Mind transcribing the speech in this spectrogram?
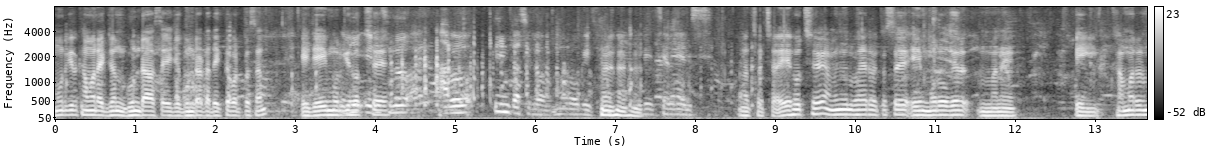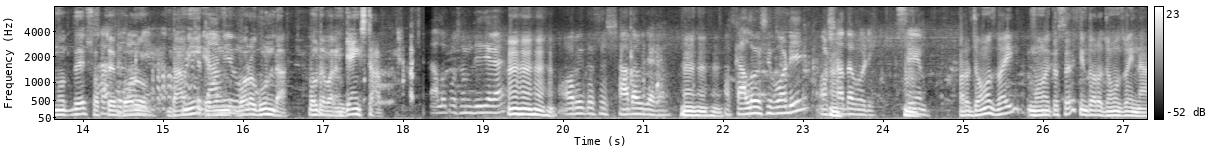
মুরগির খামার একজন গুন্ডা আছে এই যে গুন্ডাটা দেখতে পারতেছেন। এই যে এই মুরগি হচ্ছে আরও তিনটা ছিল মোরগি হ্যাঁ হ্যাঁ হ্যাঁ। আচ্ছা আচ্ছা। এই হচ্ছে আমিনুল ভাইয়ের হইতেছে এই মোরগের মানে এই খামারের মধ্যে সবচেয়ে বড় দামি। এবং বড় গুন্ডা বলতে পারেন গ্যাংস্টার। কালো পশম যে জায়গায় হ্যাঁ হ্যাঁ হ্যাঁ আর হইতেছে সাদা ওই জায়গায়। হ্যাঁ হ্যাঁ হ্যাঁ আর কালো হয়েছে বডি আর সাদা বডি সেম আর যমজ ভাই মনে হইতেছে কিন্তু আর যমজ ভাই না।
